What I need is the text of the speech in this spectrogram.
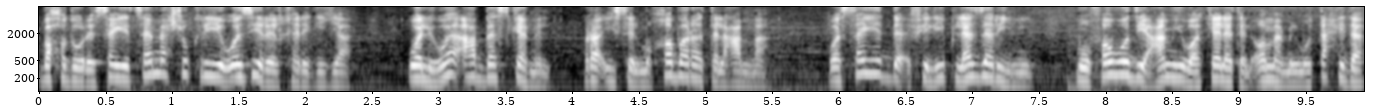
بحضور السيد سامح شكري وزير الخارجية ولواء عباس كامل رئيس المخابرات العامة والسيد فيليب لازاريني مفوض عام وكالة الأمم المتحدة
